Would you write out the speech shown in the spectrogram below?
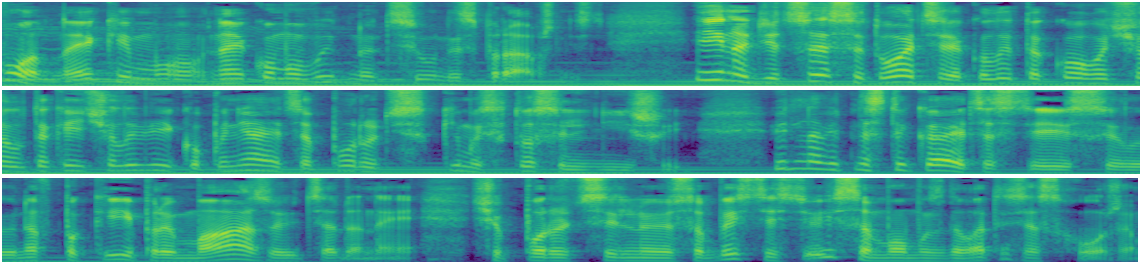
фон, на, якому, на якому видно цю несправжність. Іноді це ситуація, коли такого, такий чоловік опиняється поруч з кимось, хто сильніший. Він навіть не стикається з цією силою, навпаки, примазується до неї, щоб поруч з сильною особистістю і самому здаватися схожим.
